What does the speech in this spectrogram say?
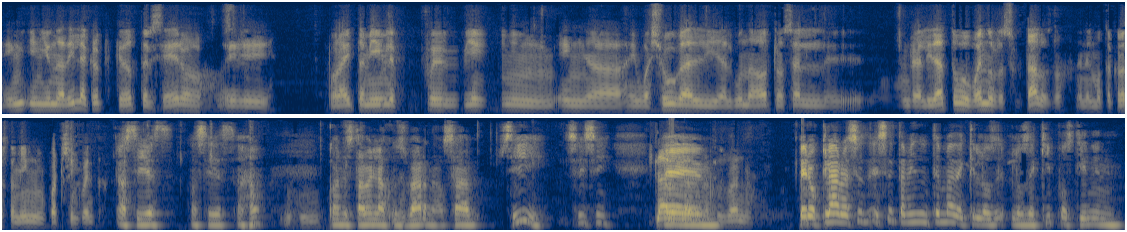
en, en Yunadila creo que quedó tercero. eh, por ahí también le fue bien en, en, ah, en Huachugal y alguna otra. O sea, el- en realidad tuvo buenos resultados, ¿no? En el motocross también en 450. Así es, así es. Ajá. Cuando estaba en la Husqvarna, o sea, sí, sí, sí. Claro, Eh, claro, pues bueno. Pero claro, ese, ese también es un tema de que los, los equipos tienen,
